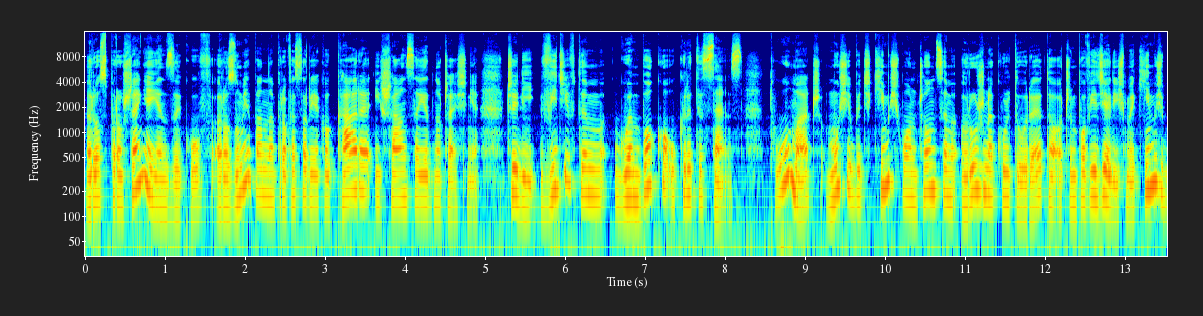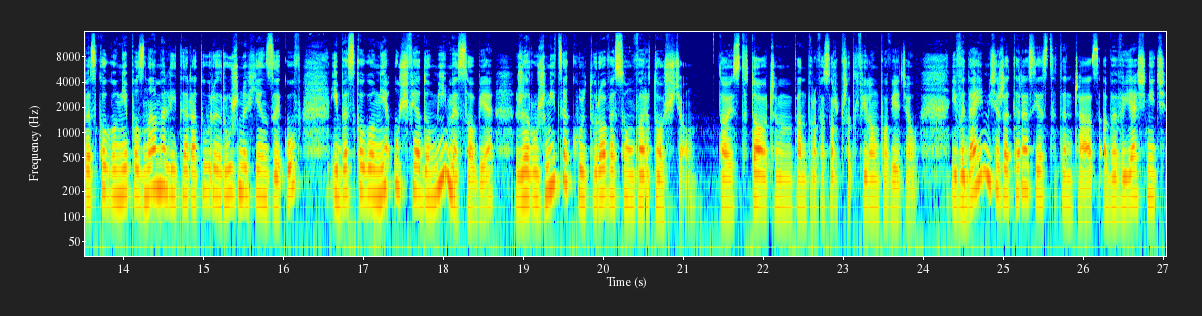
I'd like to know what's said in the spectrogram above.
Rozproszenie języków rozumie pan profesor jako karę i szansę jednocześnie, czyli widzi w tym głęboko ukryty sens. Tłumacz musi być kimś łączącym różne kultury, to o czym powiedzieliśmy, kimś bez kogo nie poznamy literatury różnych języków i bez kogo nie uświadomimy sobie, sobie, że różnice kulturowe są wartością. To jest to, o czym pan profesor przed chwilą powiedział. I wydaje mi się, że teraz jest ten czas, aby wyjaśnić,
